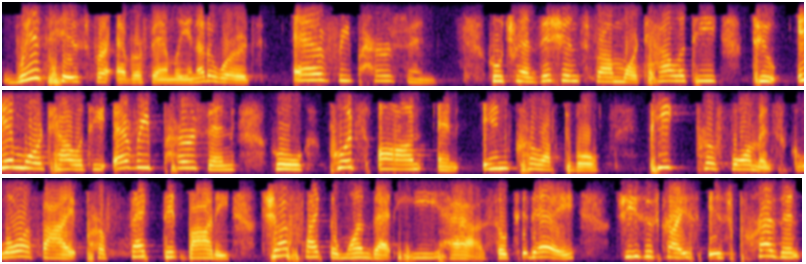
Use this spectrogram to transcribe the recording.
with his forever family. In other words, every person who transitions from mortality to immortality, every person who puts on an incorruptible, peak performance, glorified, perfected body, just like the one that he has. So today, Jesus Christ is present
